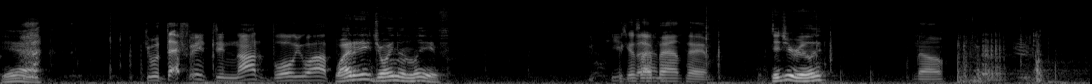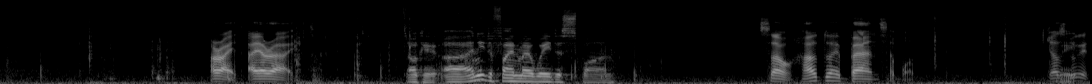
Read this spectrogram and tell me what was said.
Yeah. He will definitely not blow you up. Why did he join and leave? He's because banned. I banned him. Did you really? No. Alright, I arrived. Okay, uh, I need to find my way to spawn. So, how do I ban someone? Just do it.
